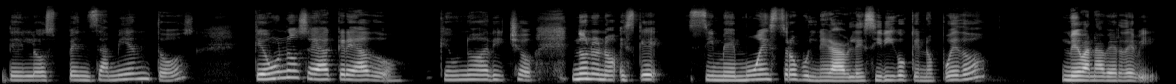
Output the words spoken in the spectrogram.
de los pensamientos que uno se ha creado que uno ha dicho, no, no, no, es que si me muestro vulnerable, si digo que no puedo, me van a ver débil.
